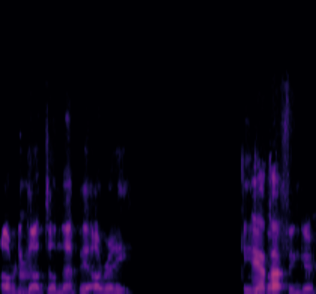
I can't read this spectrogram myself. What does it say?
already Hmm. got done that bit already?" In Yeah, that- Bowfinger,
